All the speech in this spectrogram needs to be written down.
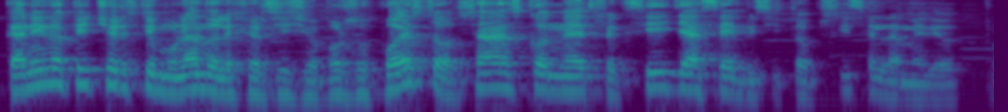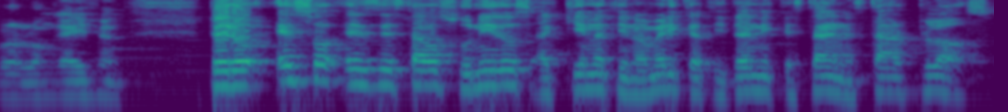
Canino Teacher estimulando el ejercicio, por supuesto. Es con Netflix, sí, ya sé, visitó, sí se la medio prolongation. Pero eso es de Estados Unidos, aquí en Latinoamérica, Titanic está en Star Plus.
